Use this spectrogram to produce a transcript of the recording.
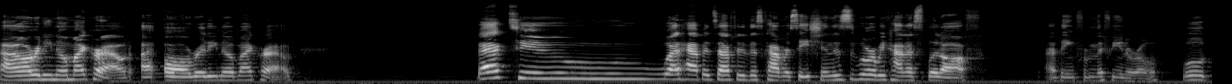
I already know my crowd. I already know my crowd back to what happens after this conversation. This is where we kind of split off, I think, from the funeral. We'll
